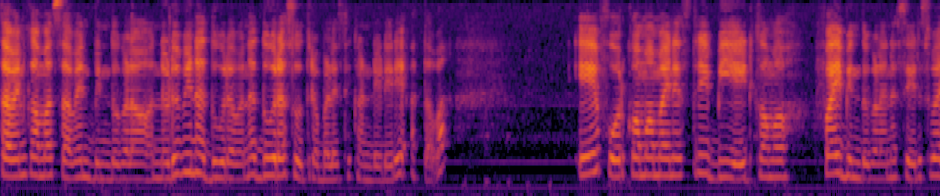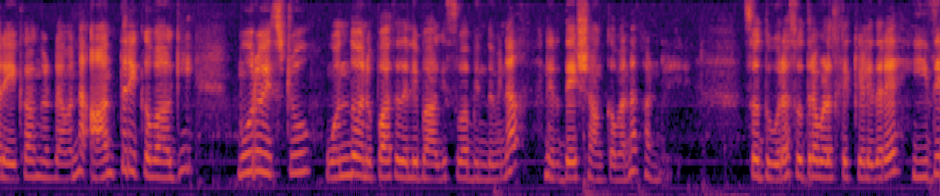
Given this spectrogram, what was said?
seven comma seven ಬಿಂದುಗಳ ನಡುವಿನ ದೂರವನ್ನು ದೂರ ಸೂತ್ರ ಬಳಸಿ ಕಂಡುಹಿಡಿಯಿರಿ. ಅಥವಾ A four comma minus three B eight comma five ಬಿಂದುಗಳನ್ನು ಸೇರಿಸುವ ರೇಖಾಂಗಣವನ್ನು ಆಂತರಿಕವಾಗಿ ಮೂರು ಇಷ್ಟು ಒಂದು ಅನುಪಾತದಲ್ಲಿ ಭಾಗಿಸುವ ಬಿಂದುವಿನ ನಿರ್ದೇಶಾಂಕವನ್ನು ಕಂಡುಹಿಡಿಯಿರಿ. ಸೊ ದೂರ ಸೂತ್ರ ಬಳಸಲಿಕ್ಕೆ ಕೇಳಿದರೆ ಈಸಿ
